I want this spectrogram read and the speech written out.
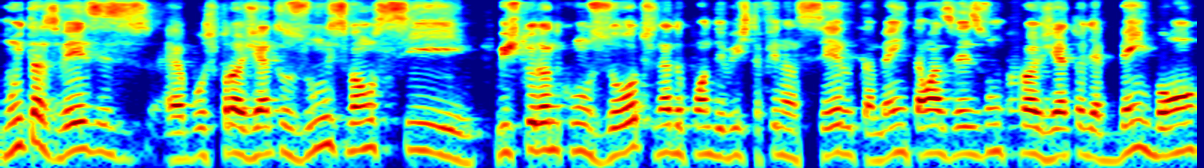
Muitas vezes é, os projetos uns vão se misturando com os outros, né, do ponto de vista financeiro também. Então, às vezes um projeto ele é bem bom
